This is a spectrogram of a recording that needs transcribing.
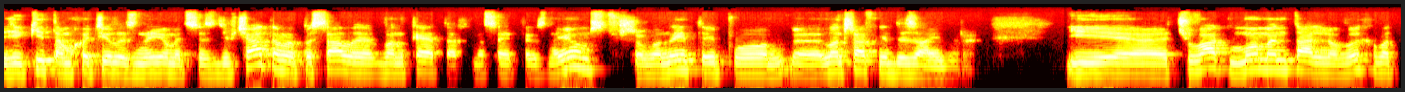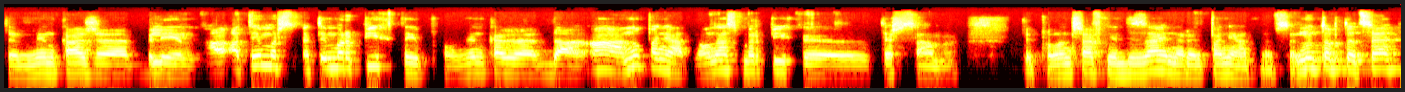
Які там хотіли знайомитися з дівчатами, писали в анкетах на сайтах знайомств, що вони, типу, ландшафтні дизайнери. І е, чувак моментально вихватив. Він каже: Блін, а а ти морс, а ти морпіг, типу? Він каже, да. А, ну понятно, у нас морпіг е, те ж саме. Типу, ландшафтні дизайнери, понятно, все. Ну тобто, це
